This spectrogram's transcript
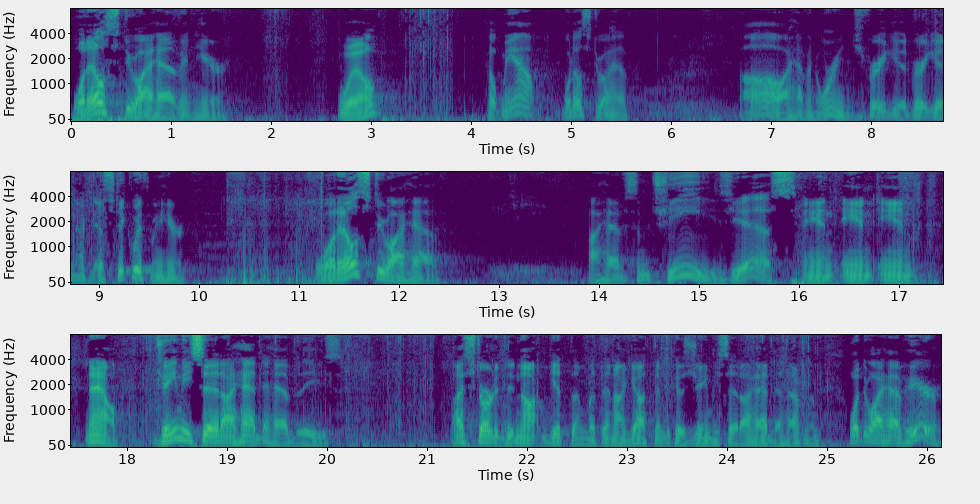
What else do I have in here? Well, help me out. What else do I have? Oh, I have an orange. Very good, very good. Now, stick with me here. What else do I have? I have some cheese, yes. And and and now, Jamie said I had to have these. I started to not get them, but then I got them because Jamie said I had to have them. What do I have here?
